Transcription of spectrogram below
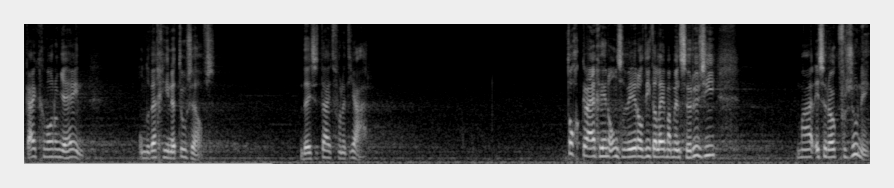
Kijk gewoon om je heen. Onderweg hier naartoe zelfs. Deze tijd van het jaar. Toch krijgen in onze wereld niet alleen maar mensen ruzie, maar is er ook verzoening.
